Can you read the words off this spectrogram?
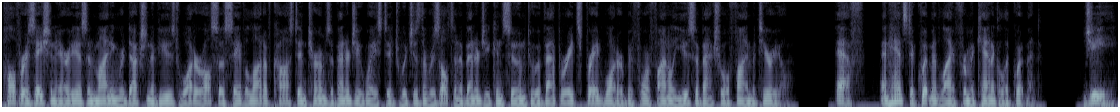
pulverization areas and mining reduction of used water also save a lot of cost in terms of energy wastage, which is the resultant of energy consumed to evaporate sprayed water before final use of actual fine material. F. Enhanced equipment life for mechanical equipment. G.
